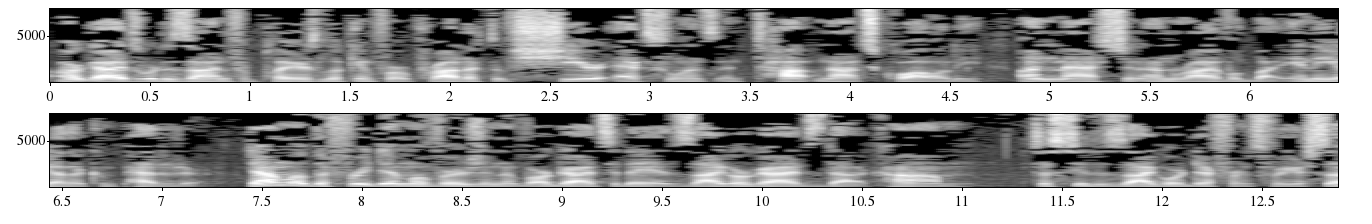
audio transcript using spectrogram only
Our guides were designed for players looking for a product of sheer excellence and top-notch quality, unmatched and unrivaled by any other competitor. Download the free demo version of our guide today at zygorguides.com to see the Zygor difference for yourself.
